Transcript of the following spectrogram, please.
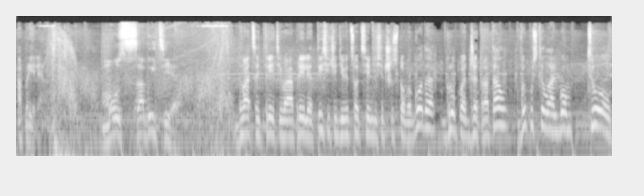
апреля. Муз-события. 23 апреля 1976 года группа Jet Rotal выпустила альбом Too Old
